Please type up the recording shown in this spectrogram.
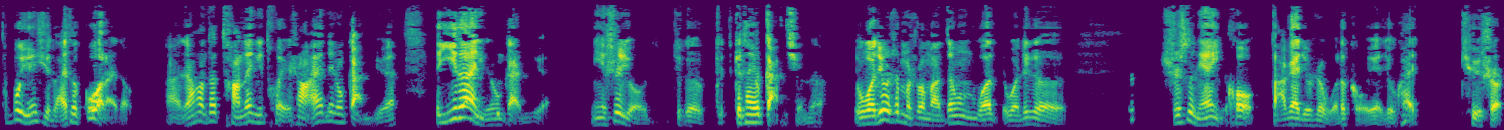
他不允许莱特过来的啊，然后他躺在你腿上，哎，那种感觉，他依赖你那种感觉，你是有这个跟跟他有感情的，我就这么说嘛，等我我这个十四年以后，大概就是我的狗也就快去世了。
